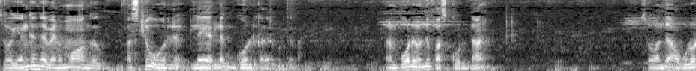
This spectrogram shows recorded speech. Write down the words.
ஸோ எங்கெங்கே வேணுமோ அங்கே ஃபஸ்ட்டு ஒரு லேயரில் கோல்டு கலர் கொடுத்துக்கலாம் நம்ம போடுறது வந்து ஃபஸ்ட் கோட் தான். ஸோ வந்து அவ்வளோ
